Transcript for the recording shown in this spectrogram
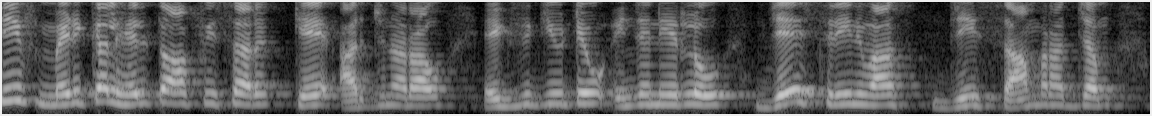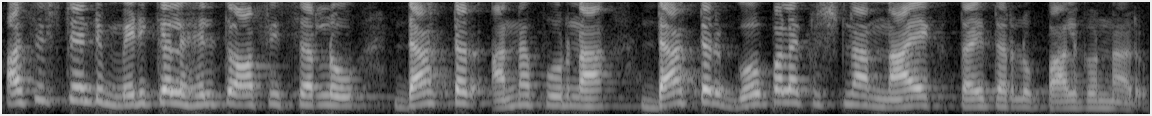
chief medical health officer K Arjunarao executive ఇంజనీర్లు J Srinivas G Samrajyam assistant medical health ఆఫీసర్లు డాక్టర్ అన్నపూర్ణ డాక్టర్ గోపాలకృష్ణ నాయక్ తదితరులు పాల్గొన్నారు.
